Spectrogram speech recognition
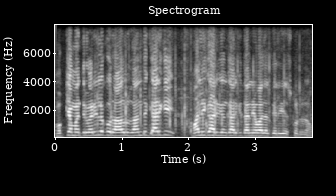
ముఖ్యమంత్రి వర్యులకు రాహుల్ గాంధీ గారికి మల్లికార్జున గారికి ధన్యవాదాలు తెలియజేసుకుంటున్నాం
